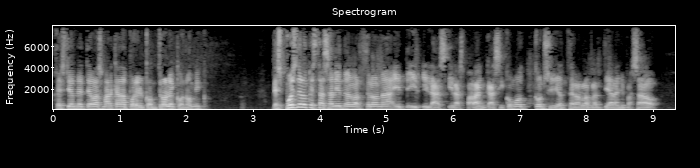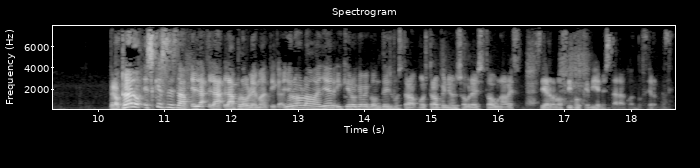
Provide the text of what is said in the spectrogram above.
gestión de Tebas marcada por el control económico. Después de lo que está saliendo del Barcelona y, las, y las palancas y cómo consiguió cerrar la plantilla el año pasado. Pero claro, es que esa es la- la problemática. Yo lo hablaba ayer y quiero que me contéis vuestra, vuestra opinión sobre esto una vez cierre el hocico, que bien estará cuando cierre el hocico.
